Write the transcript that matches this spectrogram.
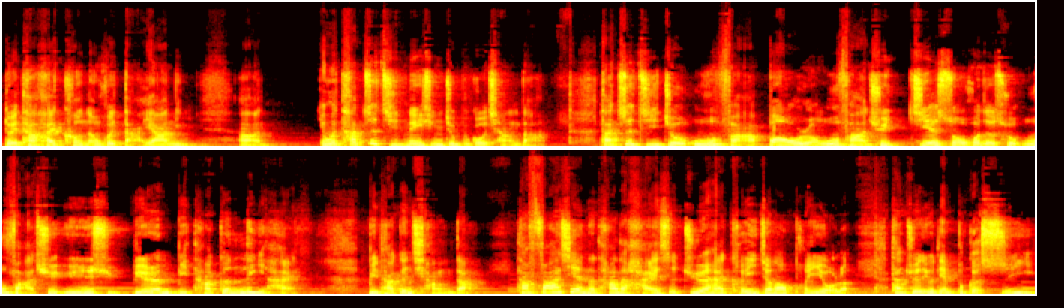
对他还可能会打压你。啊。因为他自己内心就不够强大，他自己就无法包容、无法去接受，或者说无法去允许别人比他更厉害、比他更强大。他发现了他的孩子居然还可以交到朋友了，他觉得有点不可思议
